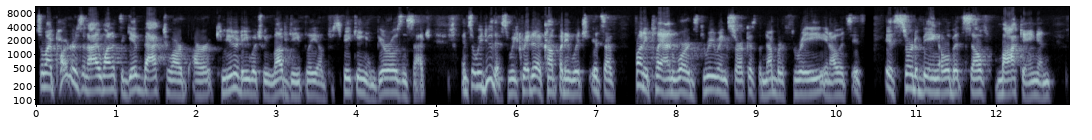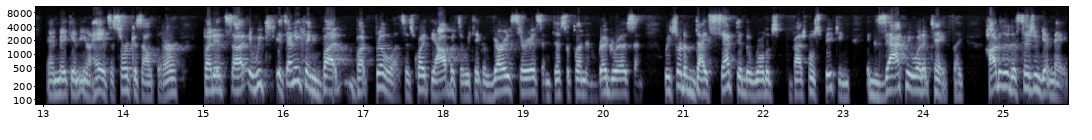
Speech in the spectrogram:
So my partners and I wanted to give back to our, our community, which we love deeply, of speaking and bureaus and such. And so we do this. We created a company, which it's a funny play on words, three ring circus, the number three. You know, it's it's it's sort of being a little bit self mocking and and making you know, hey, it's a circus out there. But it's uh, it, we, it's anything but but frivolous. It's quite the opposite. We take a very serious and disciplined and rigorous, and we sort of dissected the world of professional speaking, exactly what it takes. Like, how does a decision get made?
